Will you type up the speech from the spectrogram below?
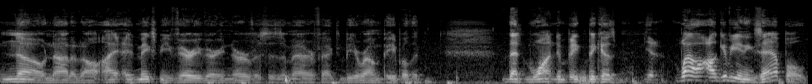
No, not at all. I, it makes me very, very nervous, as a matter of fact, to be around people that that want to be because. You know, well, I'll give you an example,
